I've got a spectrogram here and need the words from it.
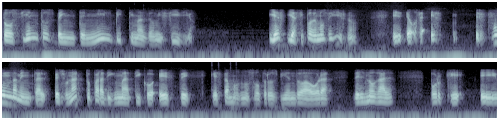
220 mil víctimas de homicidio. Y, es, y así podemos seguir, ¿no? O sea, es, es fundamental, es un acto paradigmático este que estamos nosotros viendo ahora del Nogal, porque eh,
